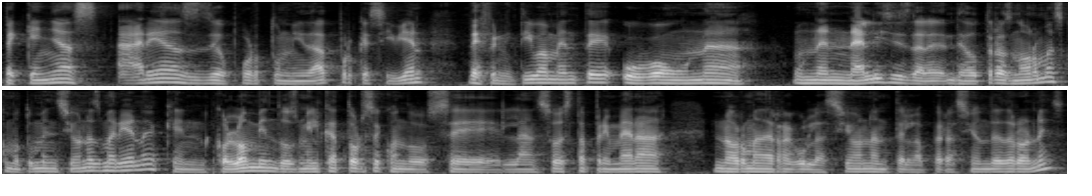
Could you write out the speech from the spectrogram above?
pequeñas áreas de oportunidad, porque si bien definitivamente hubo una, un análisis de, otras normas, como tú mencionas, Mariana, que en Colombia en 2014, cuando se lanzó esta primera norma de regulación ante la operación de drones,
